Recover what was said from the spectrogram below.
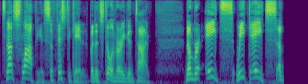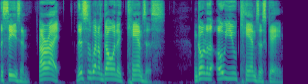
It's not sloppy, it's sophisticated, but it's still a very good time. Number eight, week eight of the season. All right, this is when I'm going to Kansas. I'm going to the OU Kansas game.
